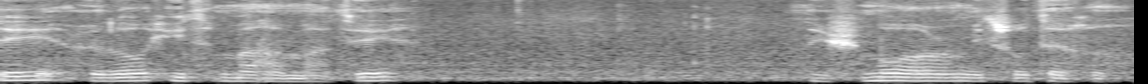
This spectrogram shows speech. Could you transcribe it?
חשתי ולא התמהמהתי לשמור מצוותיך.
